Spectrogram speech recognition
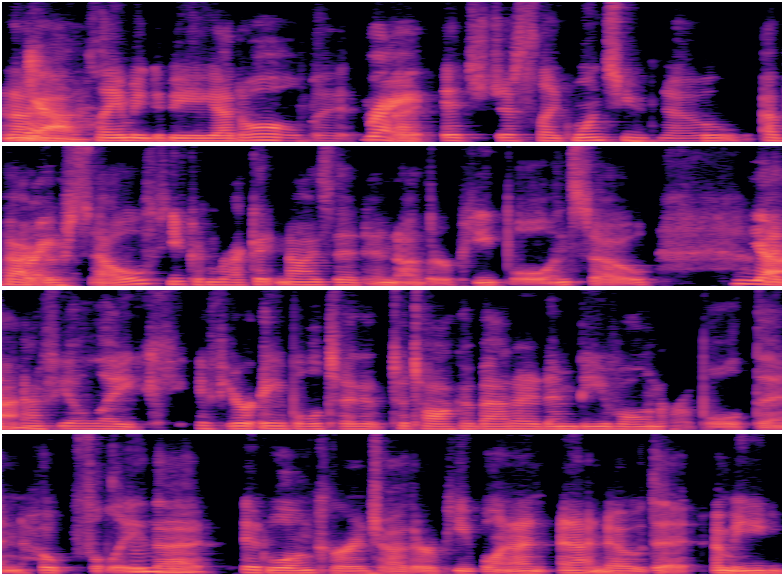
And I'm Yeah. not claiming to be at all, but I- Right. it's just like once you know about Right. yourself, you can recognize it in other people. And so Yeah. I, feel like if you're able to to talk about it and be vulnerable, then hopefully Mhm. that it will encourage other people. And I, and I know that I mean you,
